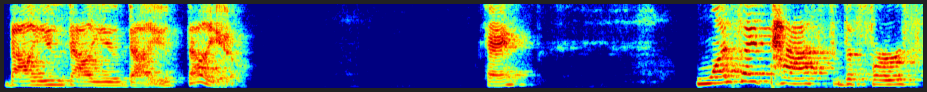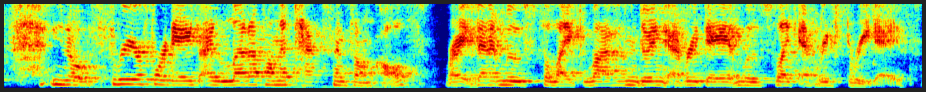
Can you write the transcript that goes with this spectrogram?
value, value, value, value. Okay. Once I've passed the first, you know, three or four days, I let up on the texts and phone calls. Right. Then it moves to like rather than doing every day, it moves to like every three days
